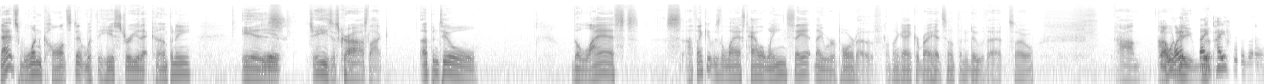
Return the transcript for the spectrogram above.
that's one constant with the history of that company is Yes. Jesus Christ, like up until the last I think it was the last Halloween set they were a part of. I think Anchor Bay had something to do with that. So um, I would be they pay for the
